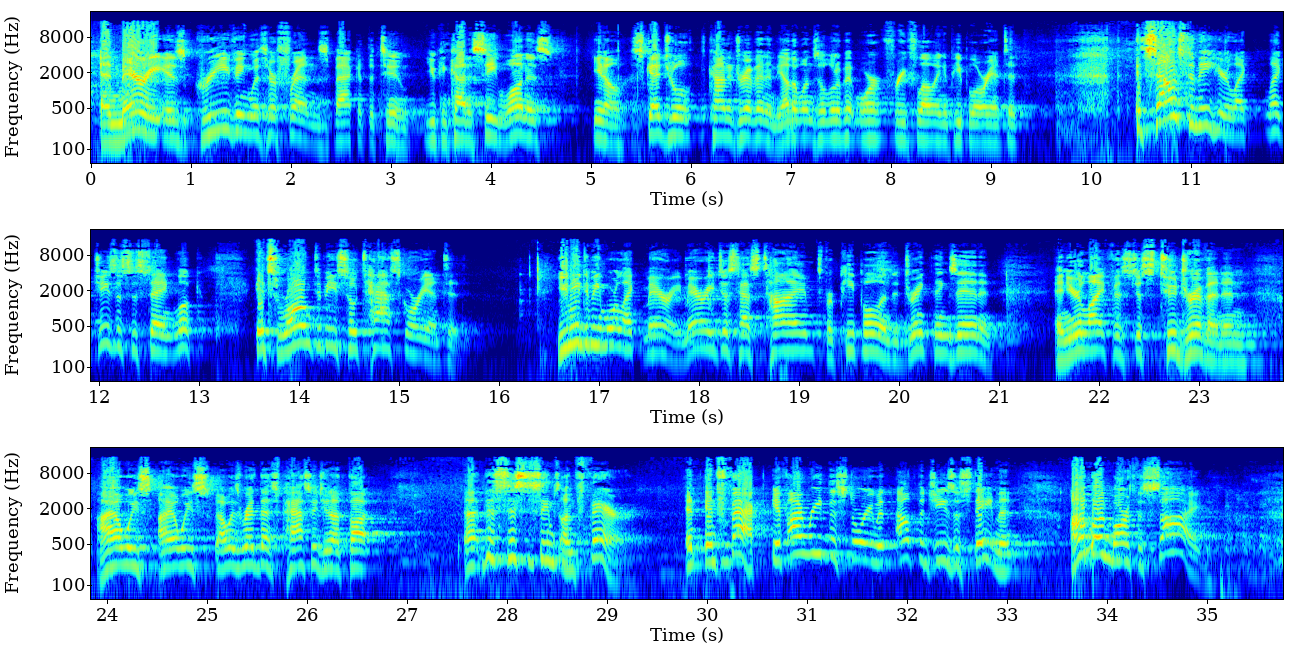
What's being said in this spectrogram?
And Mary is grieving with her friends back at the tomb. You can kind of see one is, you know, schedule kind of driven and the other one's a little bit more free flowing and people oriented. It sounds to me here like, like Jesus is saying, look, it's wrong to be so task oriented. You need to be more like Mary. Mary just has time for people and to drink things in and and your life is just too driven. And I always, I always, I always read this passage and I thought, uh, this, this seems unfair. And in fact, if I read the story without the Jesus statement, I'm on Martha's side.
